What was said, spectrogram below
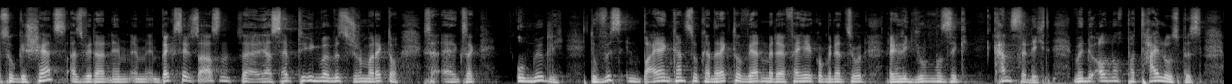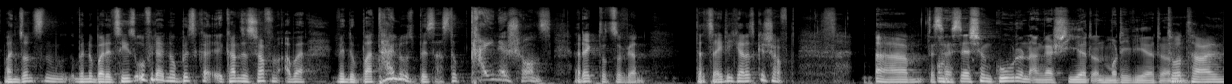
so gescherzt, als wir dann im, im, im Backstage saßen, so, ja, Sepp, irgendwann bist du schon mal Rektor. Ich sag, er hat gesagt, unmöglich. Du wirst in Bayern kannst du kein Rektor werden mit der Fächerkombination Religion, Musik. Kannst du nicht. Wenn du auch noch parteilos bist. Weil ansonsten, wenn du bei der CSU vielleicht noch bist, kann- kannst du es schaffen. Aber wenn du parteilos bist, hast du keine Chance, Rektor zu werden. Tatsächlich hat er es geschafft. Ähm, Das heißt, er ist schon gut und engagiert und motiviert. Und Total.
